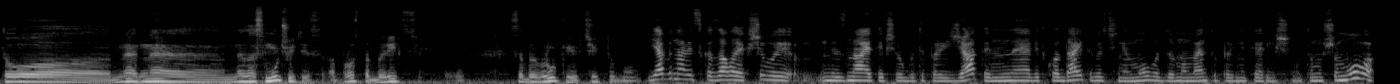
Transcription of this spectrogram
то не, не, не засмучуйтесь, а просто беріть себе в руки і вчіть ту мову. Я би навіть сказала, якщо ви не знаєте, якщо ви будете переїжджати, не відкладайте вивчення мови до моменту прийняття рішення. Тому що мова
